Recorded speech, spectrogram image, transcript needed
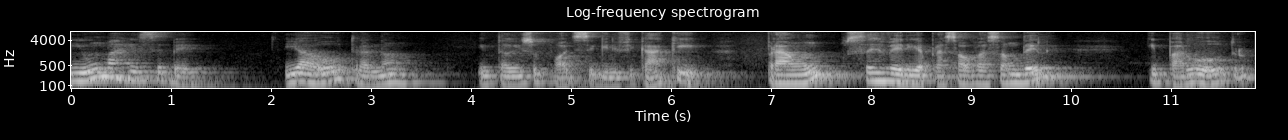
e uma receber e a outra não, então isso pode significar que para um serviria para a salvação dele e para o outro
